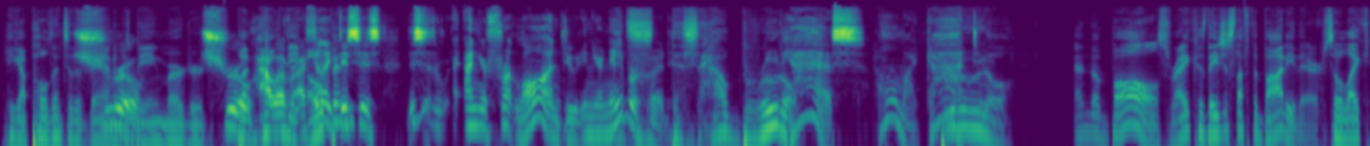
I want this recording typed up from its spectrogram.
He got pulled into the van and was being murdered. true. But However, I feel like this is this is on your front lawn, dude, in your neighborhood. This how brutal. Yes. Oh my god, dude. And the balls, right? Because they just left the body there. So, like,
